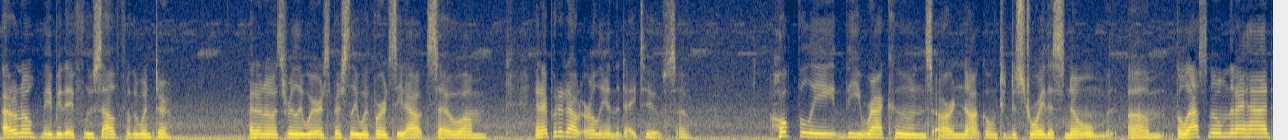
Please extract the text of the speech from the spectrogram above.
I don't know. Maybe they flew south for the winter. I don't know. It's really weird, especially with birdseed out. So, um, and I put it out early in the day too. So, hopefully the raccoons are not going to destroy this gnome. Um, the last gnome that I had,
